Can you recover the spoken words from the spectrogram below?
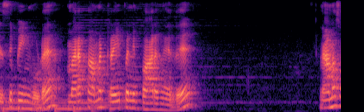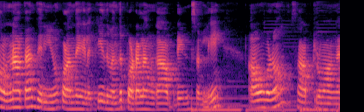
ரெசிபியும் கூட மறக்காமல் ட்ரை பண்ணி பாருங்கள் இது. நாம் சொன்னால் தான் தெரியும் குழந்தைகளுக்கு இது வந்து புடலங்கா அப்படின்னு சொல்லி. அவங்களும் சாப்பிட்ருவாங்க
